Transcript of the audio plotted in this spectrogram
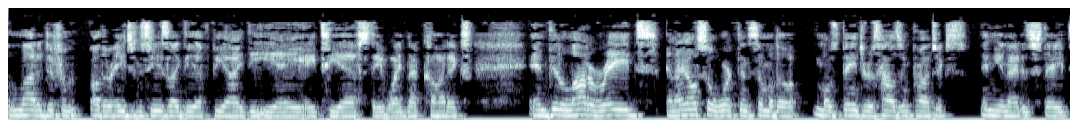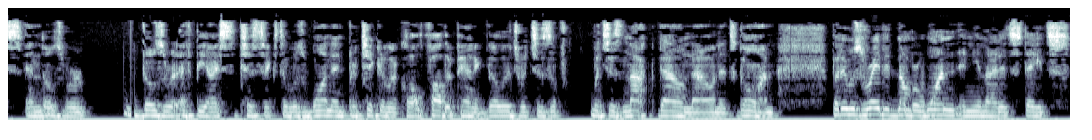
a lot of different other agencies like the FBI, DEA, ATF, statewide narcotics, and did a lot of raids. And I also worked in some of the most dangerous housing projects in the United States, and those were those were FBI statistics. There was one in particular called Father Panik Village, which is a, which is knocked down now and it's gone, but it was rated number one in the United States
